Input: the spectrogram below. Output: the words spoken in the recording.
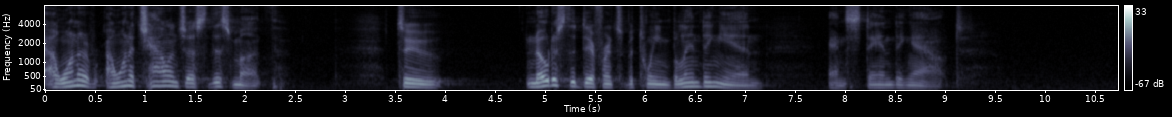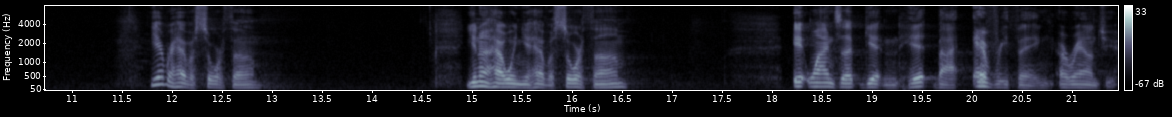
I want to I want to challenge us this month to notice the difference between blending in and standing out. You ever have a sore thumb? You know how when you have a sore thumb, it winds up getting hit by everything around you.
